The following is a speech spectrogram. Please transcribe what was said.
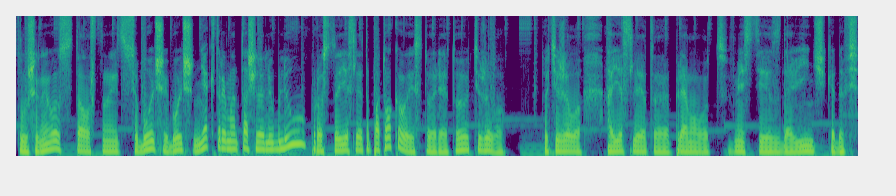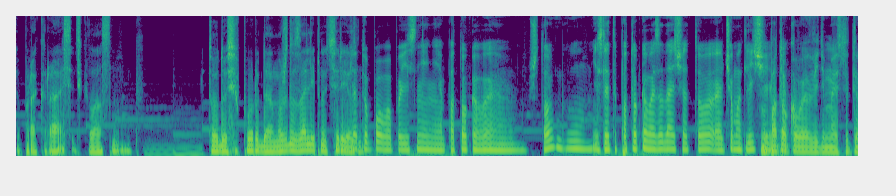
Слушай, ну его стало становиться все больше и больше. Некоторый монтаж я люблю, просто если это потоковая история, то тяжело. То тяжело. А если это прямо вот вместе с да Винчи, когда все прокрасить классно, то до сих пор, да, можно залипнуть Для серьезно. тупого пояснения, потоковая что было? Если это потоковая задача, то о чем отличие? Ну, потоковая, видимо, если ты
